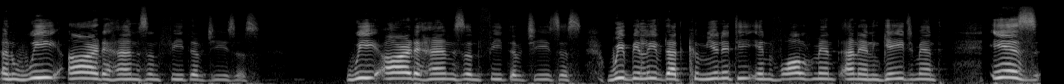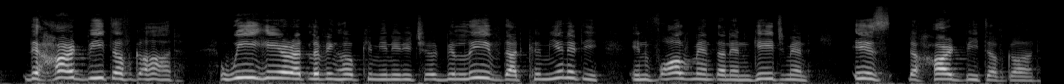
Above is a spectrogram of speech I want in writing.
And we are the hands and feet of Jesus. We are the hands and feet of Jesus. We believe that community involvement and engagement is the heartbeat of God. We here at Living Hope Community Church believe that community involvement and engagement is the heartbeat of God.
